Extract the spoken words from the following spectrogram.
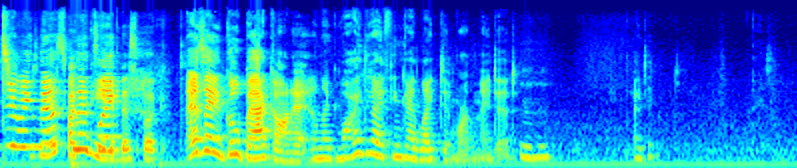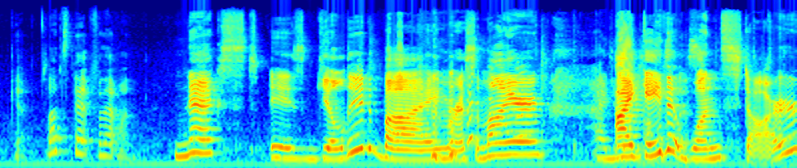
doing I this. fucking it's hated like this book. as I go back on it, I'm like, why did I think I liked it more than I did? Mm-hmm. I didn't. Yeah, so that's that for that one. Next is Gilded by Marissa Meyer. I, I gave it this. one star.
